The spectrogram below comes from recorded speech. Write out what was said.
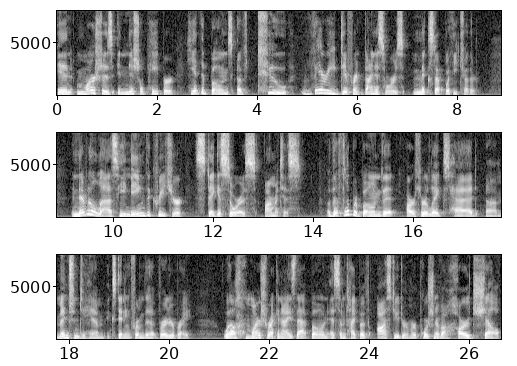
in Marsh's initial paper, he had the bones of two very different dinosaurs mixed up with each other. Nevertheless, he named the creature Stegosaurus armatus. The flipper bone that Arthur Lakes had uh, mentioned to him, extending from the vertebrae, well, Marsh recognized that bone as some type of osteoderm or portion of a hard shell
